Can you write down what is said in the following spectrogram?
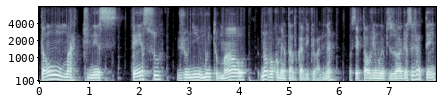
Então, Martinez tenso, Juninho muito mal. Não vou comentar do Cavicchioli, né? Você que está ouvindo o episódio, você já tem.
